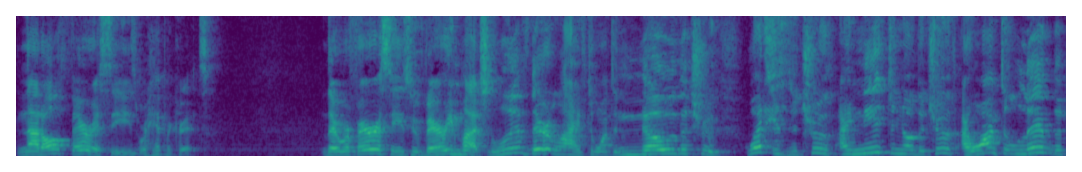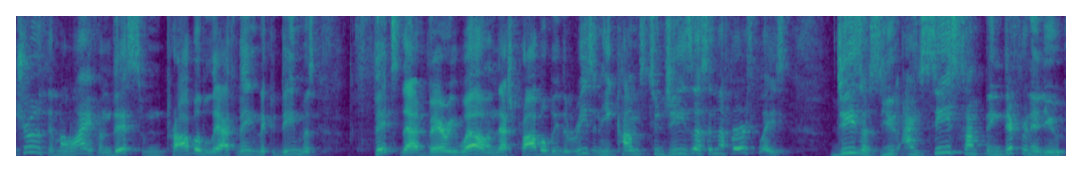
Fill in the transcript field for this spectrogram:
Not all Pharisees were hypocrites. There were Pharisees who very much lived their life to want to know the truth. What is the truth? I need to know the truth. I want to live the truth in my life. And this probably, I think, Nicodemus fits that very well. And that's probably the reason he comes to Jesus in the first place. Jesus, you, I see something different in you.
